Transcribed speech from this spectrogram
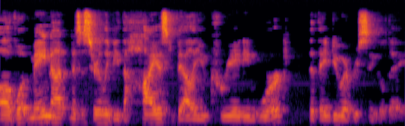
of what may not necessarily be the highest value creating work that they do every single day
